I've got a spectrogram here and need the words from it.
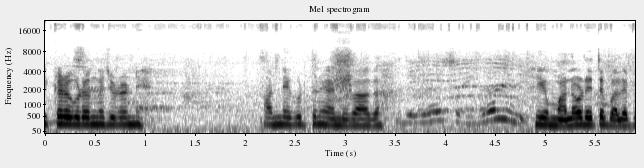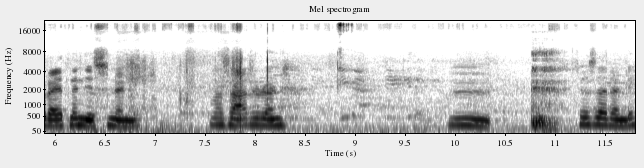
ఇక్కడ కూడా చూడండి. అన్నీ ఎగురుతున్నాయండి బాగా. ఇక మనోడైతే భలే ప్రయత్నం చేస్తుండండి. మా సార్ చూడండి. చూసారండి.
